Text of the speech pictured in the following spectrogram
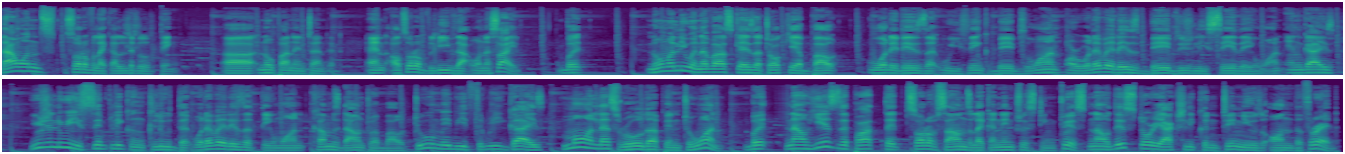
that one's sort of like a little thing. Uh, no pun intended. And I'll sort of leave that one aside. But normally, whenever us guys are talking about what it is that we think babes want or whatever it is babes usually say they want. And guys, usually we simply conclude that whatever it is that they want comes down to about two, maybe three guys more or less rolled up into one. But now here's the part that sort of sounds like an interesting twist. Now, this story actually continues on the thread.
